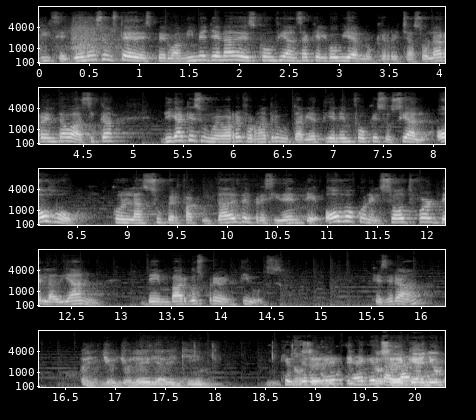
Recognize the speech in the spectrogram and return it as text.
Dice, yo no sé ustedes, pero a mí me llena de desconfianza que el gobierno que rechazó la renta básica diga que su nueva reforma tributaria tiene enfoque social. Ojo con las superfacultades del presidente, ojo con el software de la DIAN de embargos preventivos. ¿Qué será? Pues yo, yo le diría a Vicky, no sé, de, qué año,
